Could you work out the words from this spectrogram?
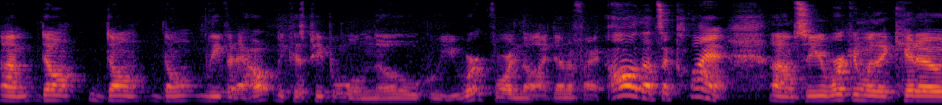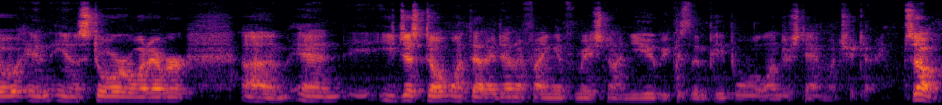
um, don't, don't, out because people will know who you work for and they'll identify, oh, that's a client. Um, so you're working with a kiddo in, in a store or whatever, um, and you just don't want that identifying information on you because then people will understand what you're doing. So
